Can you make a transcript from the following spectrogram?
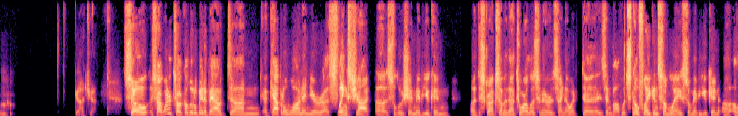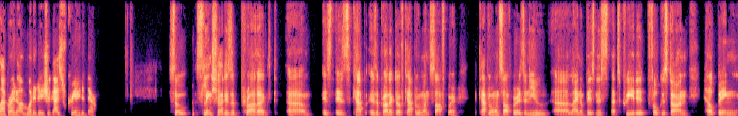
Mm-hmm. gotcha. So so i want to talk a little bit about um, capital one and your uh, slingshot uh, solution. Maybe you can uh, describe some of that to our listeners. I know it uh, is involved with snowflake in some way so maybe you can uh, elaborate on what it is you guys have created there. So slingshot is a product um, is is cap is a product of Capital One Software. Capital One Software is a new uh, line of business that's created, focused on helping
